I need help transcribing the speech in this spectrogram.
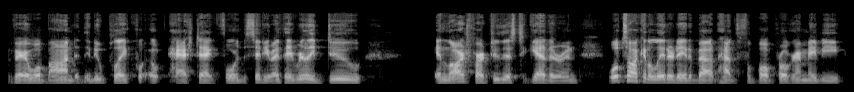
very well bonded. They do play quote, hashtag for the city, right? They really do, in large part, do this together. And we'll talk at a later date about how the football program may be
